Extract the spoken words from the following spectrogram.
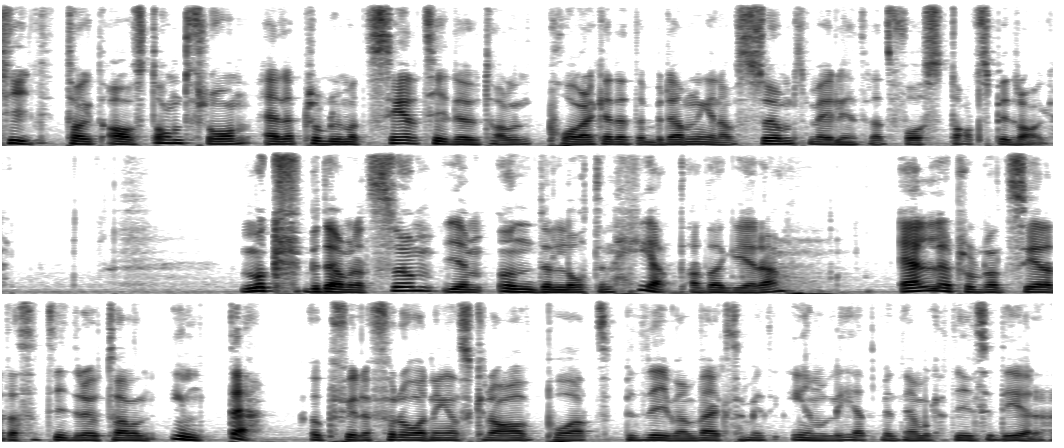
tydligt tagit avstånd från eller problematiserat tidigare uttalanden påverkar detta bedömningen av SUMs möjligheter att få statsbidrag. MUCF bedömer att SUM genom underlåtenhet att agera eller problematisera dessa tidigare uttalanden inte uppfyller förordningens krav på att bedriva en verksamhet i enlighet med demokratins idéer.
